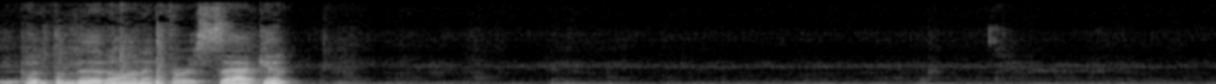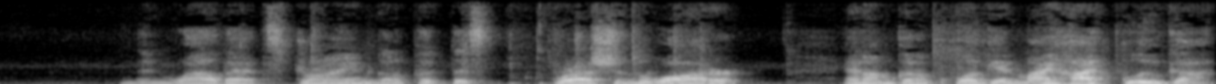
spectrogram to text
And put the lid on it for a second. And then while that's drying, I'm going to put this brush in the water and I'm going to plug in my hot glue gun.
